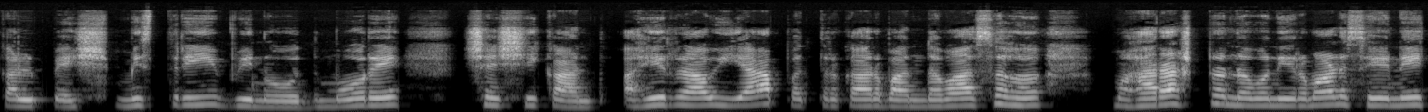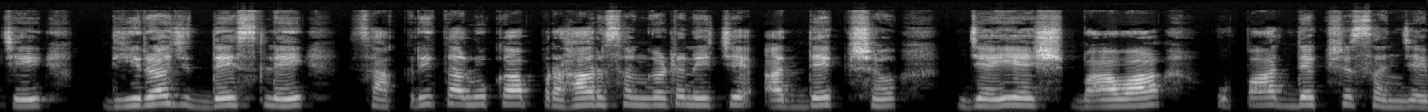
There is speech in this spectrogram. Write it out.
कल्पेश मिस्त्री विनोद मोरे शशिकांत अहिरराव या पत्रकार बांधवासह महाराष्ट्र नवनिर्माण सेनेचे धीरज देसले साक्री तालुका प्रहार संघटनेचे अध्यक्ष जयेश बावा उपाध्यक्ष संजय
